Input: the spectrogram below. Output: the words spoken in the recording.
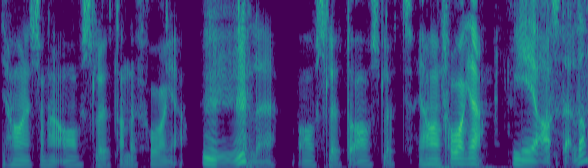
Jag har en sån här avslutande fråga. Mm. Eller avslut och avslut. Jag har en fråga. Ja, ställ den.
